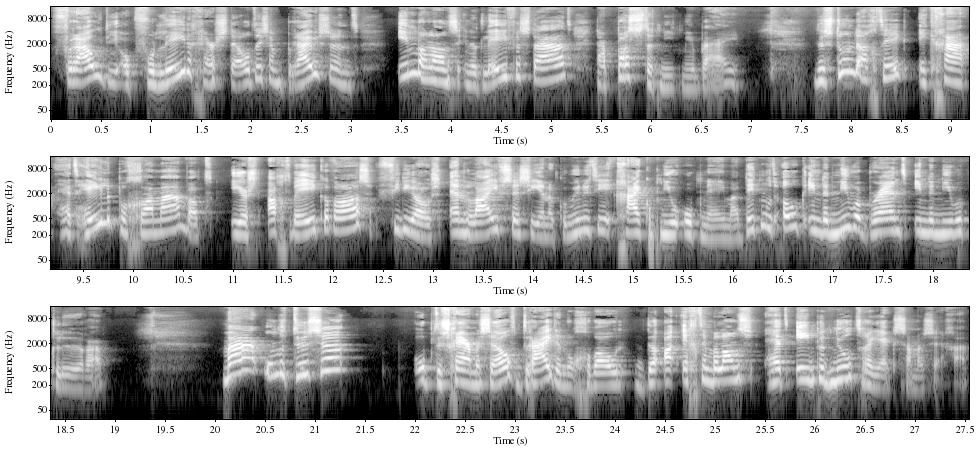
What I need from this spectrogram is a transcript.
vrouw die ook volledig hersteld is en bruisend in balans in het leven staat. Daar past het niet meer bij. Dus toen dacht ik, ik ga het hele programma, wat eerst acht weken was, video's en live sessie en een community, ga ik opnieuw opnemen. Dit moet ook in de nieuwe brand, in de nieuwe kleuren. Maar ondertussen, op de schermen zelf, draaide nog gewoon de Echt in Balans het 1.0 traject, zou maar zeggen.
